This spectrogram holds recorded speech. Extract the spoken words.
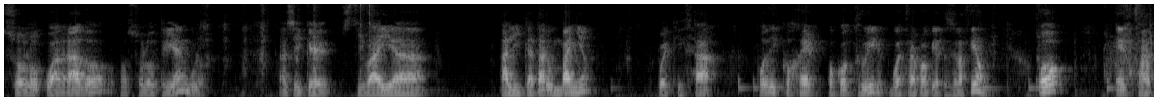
solo cuadrado o solo triángulo. Así que si vais a alicatar un baño, pues quizás podéis coger o construir vuestra propia teselación. O esta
